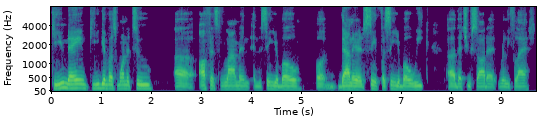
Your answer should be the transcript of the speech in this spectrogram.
can you name? Can you give us one or two uh, offensive linemen in the Senior Bowl or down there for Senior Bowl week uh, that you saw that really flashed?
